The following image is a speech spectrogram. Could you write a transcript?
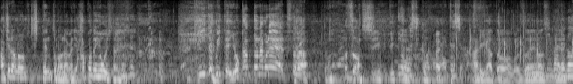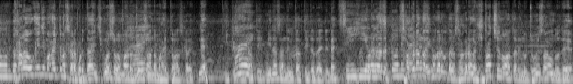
あちらのテントの中に箱で用意してあります 聞いてみてよかったなこれ。っつったら、はい、どうぞ CD よろしくお願いいたします。ありがとうございます。ねカラオケにも入ってますからこれ第一興商もあの、はい、ジョイサウンドも入ってますから。ね一曲歌って、はい、皆さんで歌っていただいてね。ぜひよろしくお願い桜が今から歌う桜が日立のあたりのジョイサウンドで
